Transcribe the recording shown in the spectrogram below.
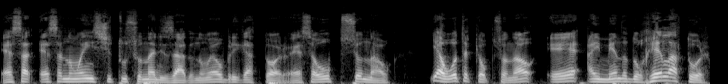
Essa, essa não é institucionalizada, não é obrigatório, essa é opcional. E a outra que é opcional é a emenda do relator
